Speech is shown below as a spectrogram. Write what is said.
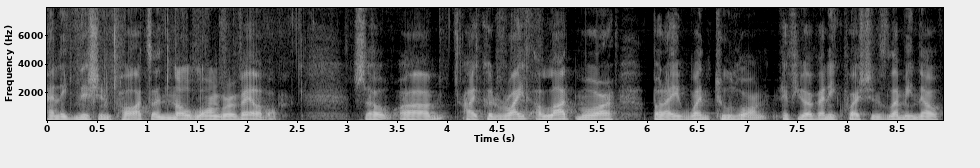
and ignition parts are no longer available. So um, I could write a lot more, but I went too long. If you have any questions, let me know.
